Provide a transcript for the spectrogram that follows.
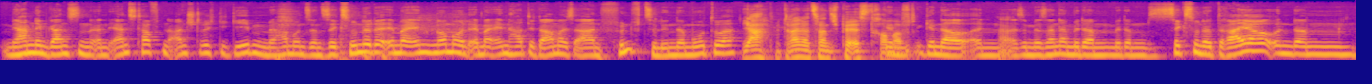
Wir haben dem Ganzen einen ernsthaften Anstrich gegeben. Wir haben unseren 600er MAN genommen und MAN hatte damals auch einen Fünfzylindermotor. Ja, mit 320 PS, traumhaft. Gen genau, ein, ja. also wir sind dann mit einem, mit einem 603er und einem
